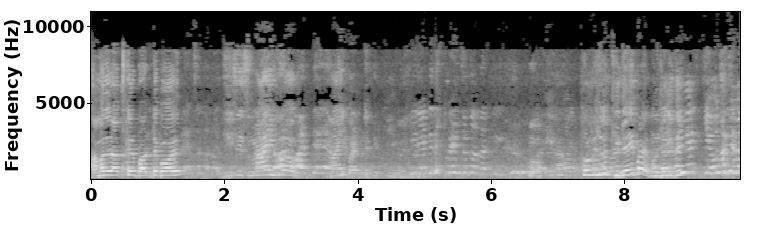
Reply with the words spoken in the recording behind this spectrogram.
আমাদের আজকের birthday boy vlog. My birthday. তোর কিছু তো খিদেই পায় দিদি সেটা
